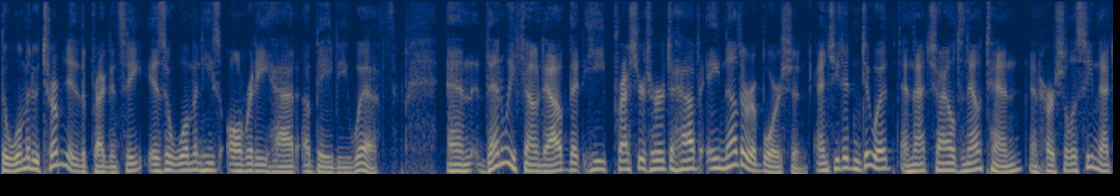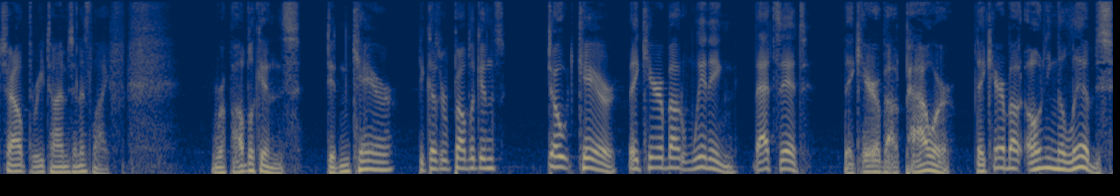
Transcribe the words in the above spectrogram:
the woman who terminated the pregnancy is a woman he's already had a baby with. And then we found out that he pressured her to have another abortion, and she didn't do it, and that child's now 10, and Herschel has seen that child three times in his life. Republicans didn't care because Republicans don't care. They care about winning. That's it. They care about power. They care about owning the libs.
